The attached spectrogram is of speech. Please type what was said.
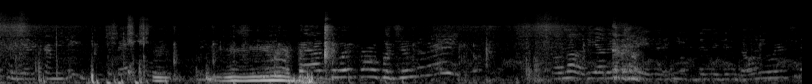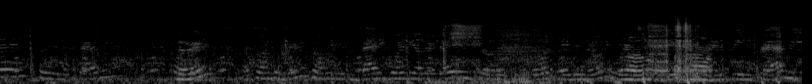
said you had a crummy day today. Mm-hmm. You were a bad boy for Uncle Jim today? Well, no, the other day, and then, he, then they didn't go anywhere today, so he was crabby. Today? That's what Uncle Jimmy told me. He was a batty boy the other day, so they didn't go, they didn't go anywhere Oh, today. So oh. he was being crabby.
